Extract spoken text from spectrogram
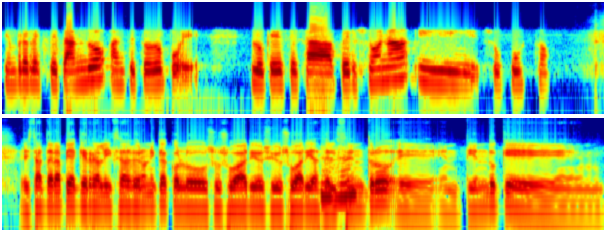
siempre respetando ante todo pues lo que es esa persona y su gusto. Esta terapia que realizas, Verónica, con los usuarios y usuarias del centro, eh, entiendo que,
